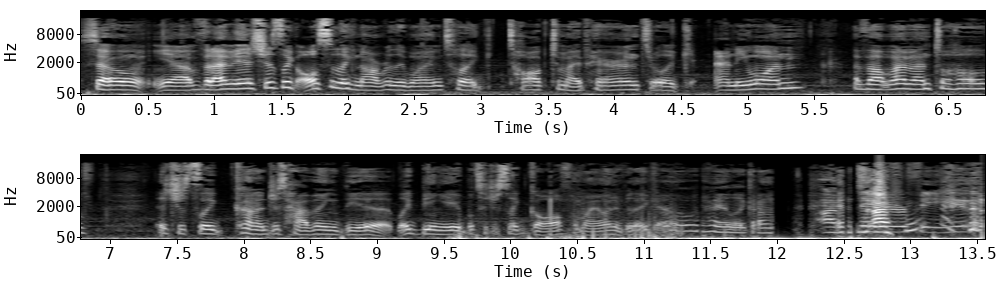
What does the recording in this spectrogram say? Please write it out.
So yeah, but I mean, it's just like also like not really wanting to like talk to my parents or like anyone about my mental health it's just like kind of just having the uh, like being able to just like go off on my own and be like, oh hey, like I'm, I'm therapy. I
